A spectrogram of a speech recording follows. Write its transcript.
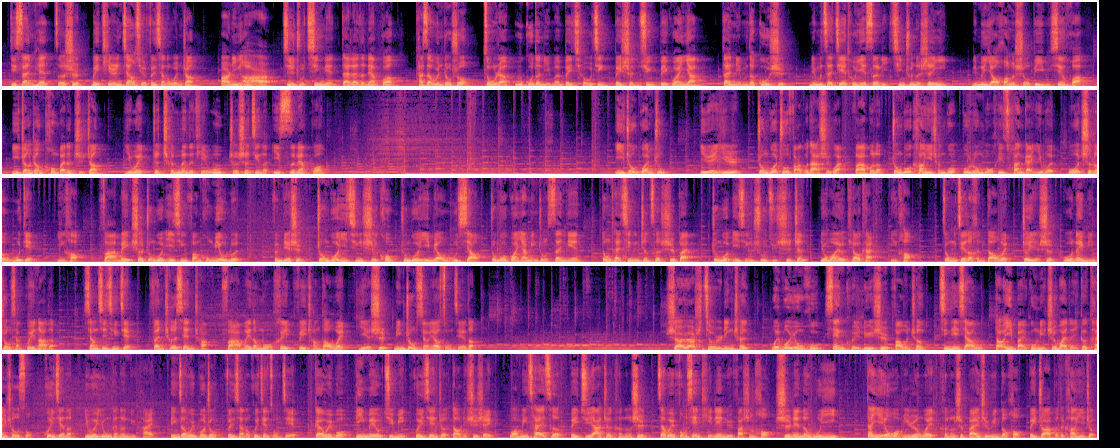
第三篇则是媒体人江雪分享的文章：“二零二二，记住青年带来的亮光。”他在文中说：“纵然无辜的你们被囚禁、被审讯、被关押。”但你们的故事，你们在街头夜色里青春的身影，你们摇晃的手臂与鲜花，一张张空白的纸张，已为这沉闷的铁屋折射进了一丝亮光。一周关注，一月一日，中国驻法国大使馆发布了《中国抗疫成果不容抹黑篡改》一文，驳斥了五点（引号）法媒涉中国疫情防控谬论。分别是中国疫情失控、中国疫苗无效、中国关押民众三年、动态清零政策失败、中国疫情数据失真。有网友调侃：“引号总结得很到位，这也是国内民众想归纳的。”详情请见翻车现场，法媒的抹黑非常到位，也是民众想要总结的。十二月二十九日凌晨。微博用户现奎律师发文称，今天下午到一百公里之外的一个看守所会见了一位勇敢的女孩，并在微博中分享了会见总结。该微博并没有具名会见者到底是谁，网民猜测被拘押者可能是在为丰县铁链女发声后失联的巫医，但也有网民认为可能是白纸运动后被抓捕的抗议者，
